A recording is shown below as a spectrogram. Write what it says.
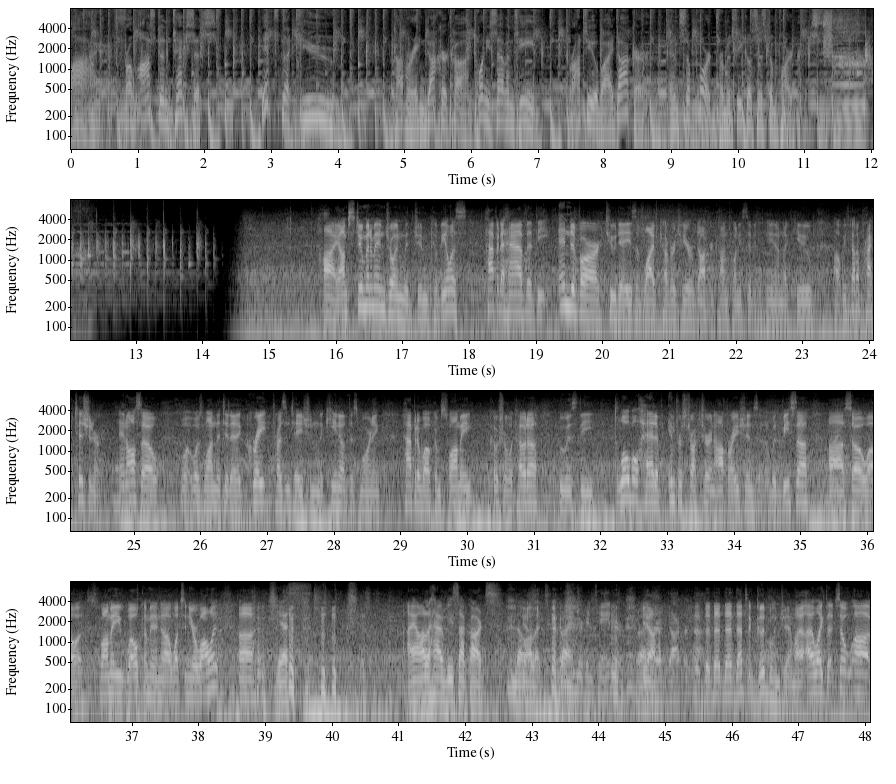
Live from Austin, Texas, it's theCUBE. Covering DockerCon 2017. Brought to you by Docker and support from its ecosystem partners. Hi, I'm Stu Miniman, joined with Jim Kobielus. Happy to have at the end of our two days of live coverage here of DockerCon 2017 on theCUBE, uh, we've got a practitioner, and also was one that did a great presentation in the keynote this morning. Happy to welcome Swami Kocherlakota, who is the Global Head of Infrastructure and Operations with Visa. Uh, so uh, Swami, welcome and uh, what's in your wallet? Uh, yes. I all have Visa cards in the wallet. right. In your container. Right. Yeah. Docker that, that, that, that's a good one, Jim. I, I like that. So, uh,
